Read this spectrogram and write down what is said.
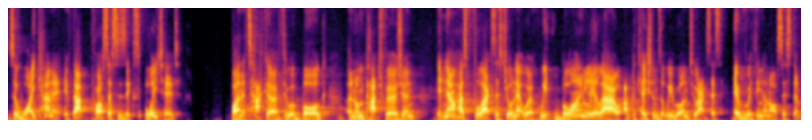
So why can it? If that process is exploited by an attacker through a bug, an unpatched version, it now has full access to your network. We blindly allow applications that we run to access everything on our system.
